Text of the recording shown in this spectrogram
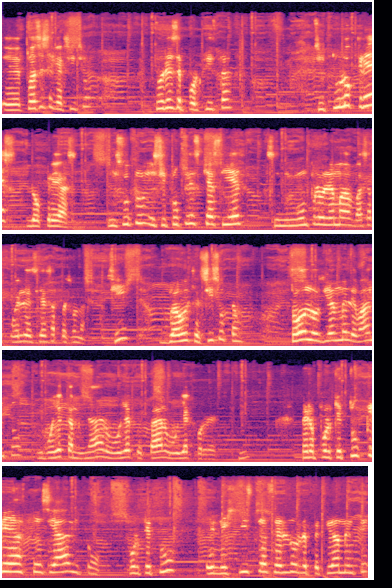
eh, tú haces ejercicio, tú eres deportista, si tú lo crees, lo creas. Y, tú, y si tú crees que así es, sin ningún problema vas a poder decir a esa persona, sí, yo hago ejercicio, todos los días me levanto y voy a caminar o voy a trotar o voy a correr. Pero porque tú creaste ese hábito, porque tú elegiste hacerlo repetidamente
